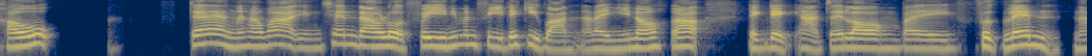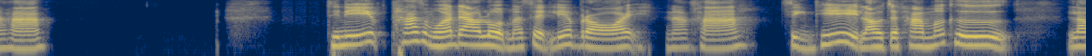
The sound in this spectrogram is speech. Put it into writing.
เขาแจ้งนะคะ ว่าอย่างเช่นดาวน์โหลดฟรีนี่มันฟรีได้กี่วันอะไรอย่างนี้เนาะก็เด็กๆอาจจะลองไปฝึกเล่นนะคะ ทีนี้ถ้าสมมติว่าดาวน์โหลดมาเสร็จเรียบร้อยนะคะ สิ่งที่เราจะทำก็คือ เรา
